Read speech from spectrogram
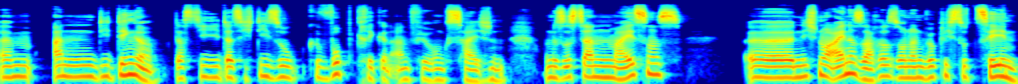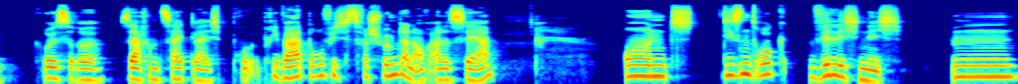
ähm, an die Dinge, dass die, dass ich die so gewuppt kriege, in Anführungszeichen. Und es ist dann meistens äh, nicht nur eine Sache, sondern wirklich so zehn größere Sachen zeitgleich. Privat, beruflich, es verschwimmt dann auch alles sehr. Und diesen Druck will ich nicht. Hm.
